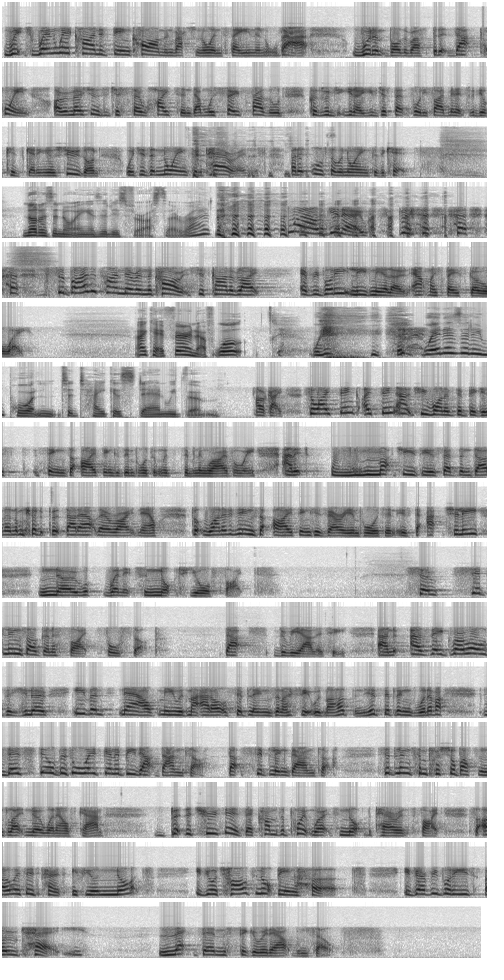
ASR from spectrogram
which when we're kind of being calm and rational and sane and all that, wouldn't bother us. But at that point, our emotions are just so heightened and we're so frazzled because we've, you know, you've just spent 45 minutes with your kids getting your shoes on, which is annoying for the parents, but it's also annoying for the kids. Not as annoying as it is for us, though, right? Well, you know, so by the time they're in the car, it's just kind of like, everybody, leave me alone, out my space, go away. okay, fair enough. Well, when, when is it important to take a stand with them? Okay, so I think I think actually one of the biggest things that I think is important with sibling rivalry, and it's much easier said than done, and I'm going to put that out there right now. But one of the things that I think is very important is to actually know when it's not your fight. So siblings are going to fight, full stop. That's the reality. And as they grow older, you know, even now, me with my adult siblings, and I see it with my husband, his siblings, whatever, there's still, there's always going to be that banter, that sibling banter. Siblings can push your buttons like no one else can. But the truth is, there comes a point where it's not the parents' fight. So I always say to parents, if you're not, if your child's not being hurt, if everybody's okay, let them figure it out themselves.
